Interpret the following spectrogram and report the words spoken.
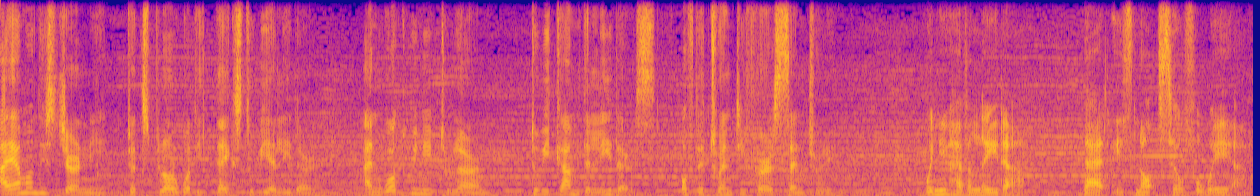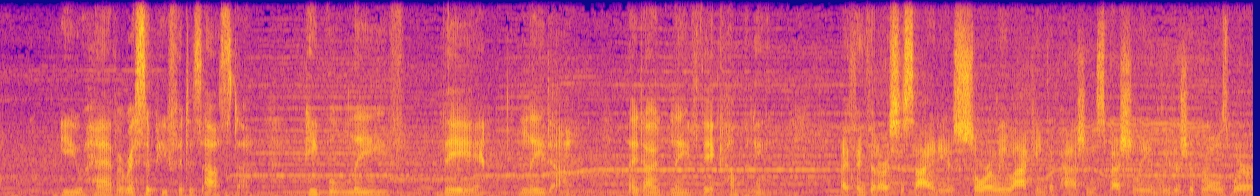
I am on this journey to explore what it takes to be a leader and what we need to learn to become the leaders of the 21st century. When you have a leader that is not self aware, you have a recipe for disaster. People leave their leader, they don't leave their company. I think that our society is sorely lacking compassion, especially in leadership roles where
